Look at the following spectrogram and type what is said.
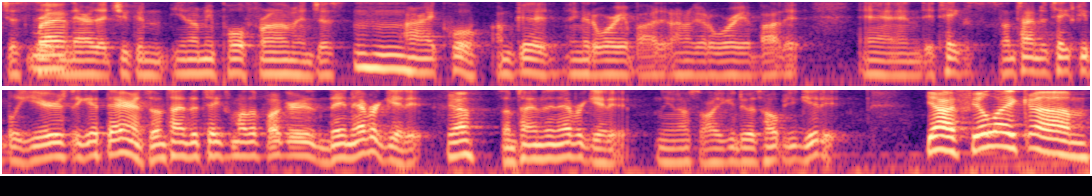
just sitting Mm-hmm. Right. there that you can, you know what I mean, pull from and just, Mhm. all right, cool, I'm good. I ain't got to worry about it. I don't got to worry about it. And it takes sometimes it takes people years to get there, and sometimes it takes motherfuckers they never get it. Yeah. Sometimes they never get it. You know, so all you can do is hope you get it. Yeah, I feel like um,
